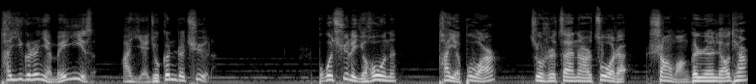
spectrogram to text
他一个人也没意思啊，也就跟着去了。不过去了以后呢，他也不玩，就是在那儿坐着上网跟人聊天。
